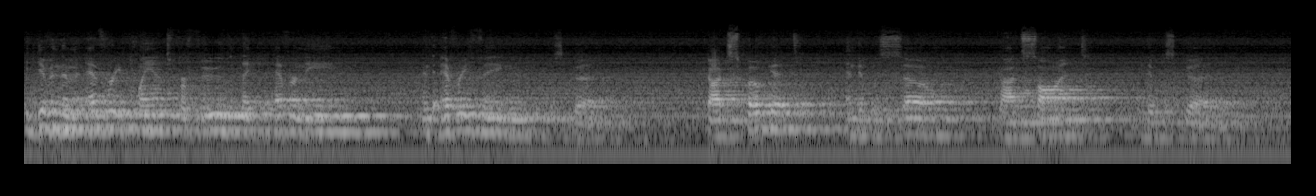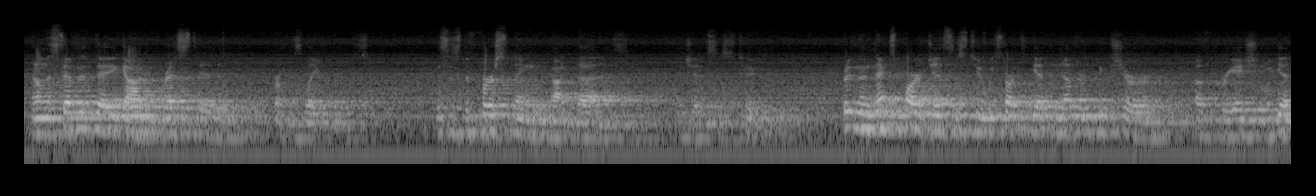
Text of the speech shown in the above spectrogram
He'd given them every plant for food that they could ever need, and everything was good. God spoke it, and it was so. God saw it, and it was good. And on the seventh day, God rested from his labors. This is the first thing that God does in Genesis 2. But in the next part of Genesis 2, we start to get another picture of creation. We get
